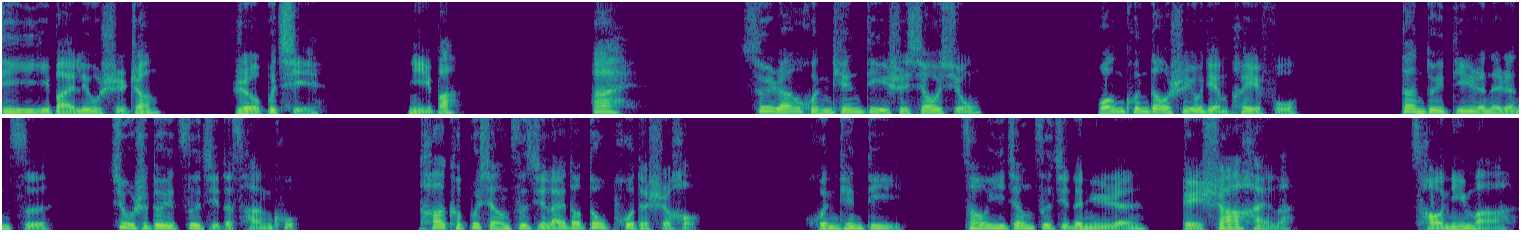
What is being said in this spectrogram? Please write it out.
第一百六十章，惹不起你吧？哎，虽然魂天帝是枭雄，王坤倒是有点佩服，但对敌人的仁慈就是对自己的残酷。他可不想自己来到斗破的时候，魂天帝早已将自己的女人给杀害了。草泥马，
